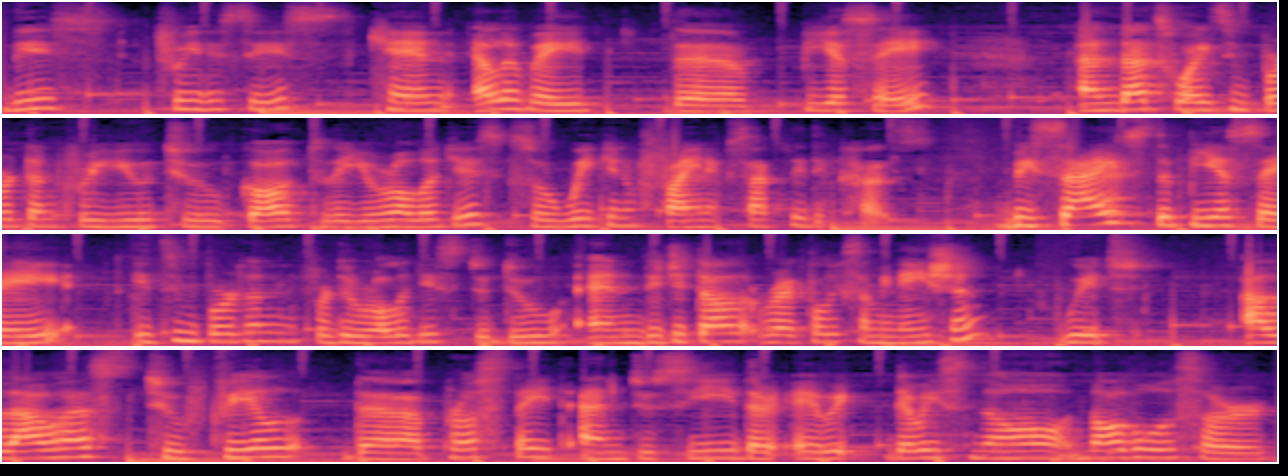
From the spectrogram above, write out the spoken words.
These three diseases can elevate the PSA and that's why it's important for you to go to the urologist so we can find exactly the cause. Besides the PSA, it's important for the urologist to do a digital rectal examination, which allow us to feel the prostate and to see there there is no nodules or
